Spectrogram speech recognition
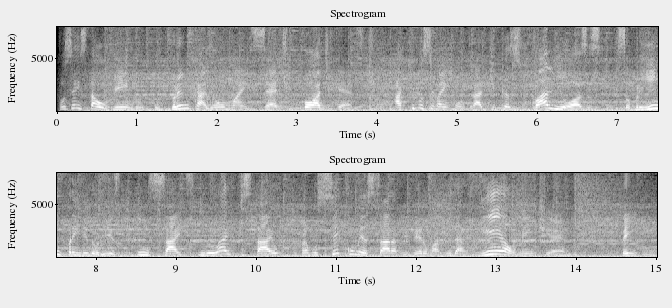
Você está ouvindo o Brancalhão Mindset Podcast. Aqui você vai encontrar dicas valiosas sobre empreendedorismo, insights e lifestyle para você começar a viver uma vida realmente épica. Bem-vindo!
